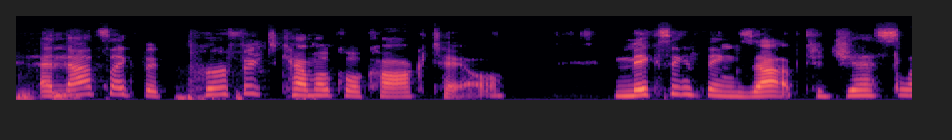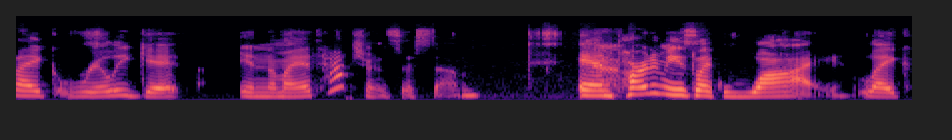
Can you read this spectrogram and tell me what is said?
Mhm. And that's like the perfect chemical cocktail, mixing things up to just like really get into my attachment system. And part of me is like, why? Like,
